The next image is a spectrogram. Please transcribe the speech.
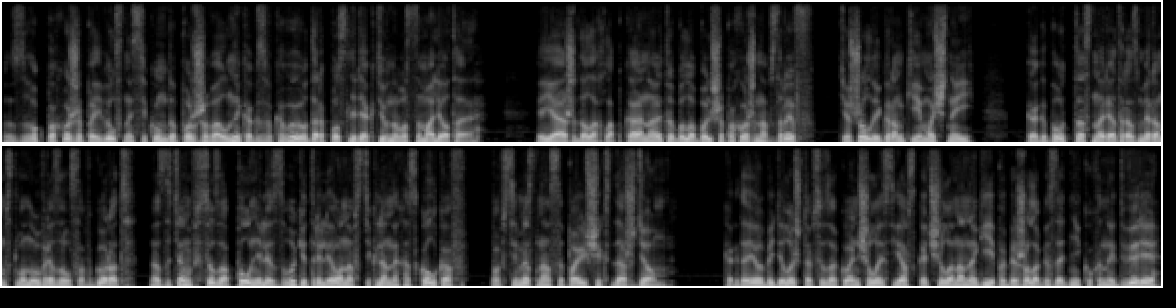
Звук, похоже, появился на секунду позже волны, как звуковой удар после реактивного самолета. Я ожидала хлопка, но это было больше похоже на взрыв, тяжелый, громкий и мощный, как будто снаряд размером с Луну врезался в город, а затем все заполнили звуки триллионов стеклянных осколков, повсеместно осыпающихся дождем. Когда я убедилась, что все закончилось, я вскочила на ноги и побежала к задней кухонной двери.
